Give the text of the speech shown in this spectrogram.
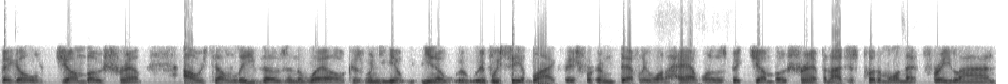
big old jumbo shrimp. I always tell them leave those in the well because when you get, you know, if we see a blackfish, we're going to definitely want to have one of those big jumbo shrimp. And I just put them on that free line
